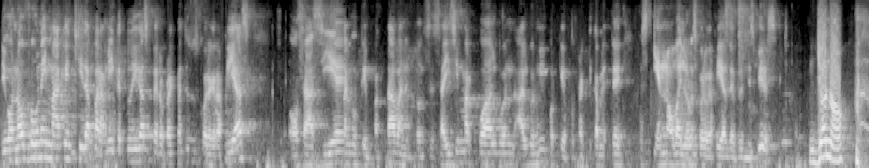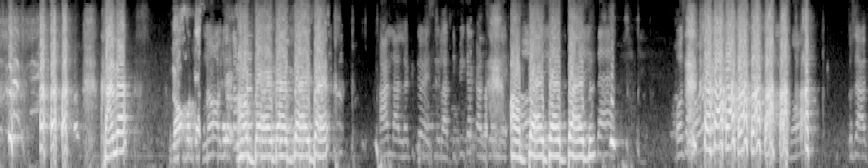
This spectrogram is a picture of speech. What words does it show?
Digo, no fue una imagen chida para mí que tú digas, pero prácticamente sus coreografías, o sea, sí es algo que impactaban. Entonces ahí sí marcó algo en, algo en mí, porque pues, prácticamente, pues, ¿quién no bailó las coreografías de Britney Spears? Yo no. ¿Hannah? No, porque... No, yo también. Oh, bye, bye, bye, bye. Anda, lo que te voy a decir, la típica canción de... Oh, bye, bye, bye, bye. O sea, ¿no? O sea,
